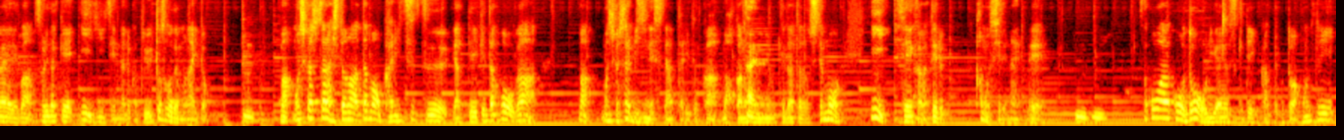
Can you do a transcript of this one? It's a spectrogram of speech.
えれば、それだけいい人生になるかというと、そうでもないと。うん。まあ、もしかしたら人の頭を借りつつやっていけた方が、まあ、もしかしたらビジネスであったりとか、まあ、他の分野に向けだったとしても、い、い成果が出るかもしれないので、うんそこはこうどう折り合いをつけていくかってことは本当に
